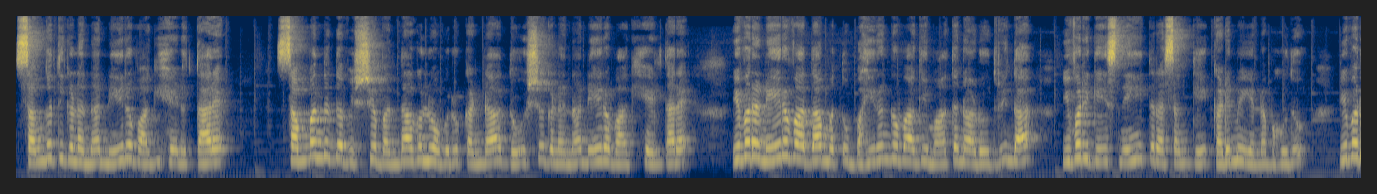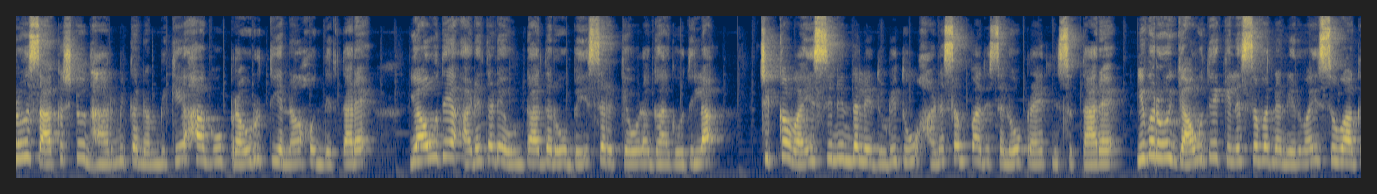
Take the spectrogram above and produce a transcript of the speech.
ಸಂಗತಿಗಳನ್ನು ನೇರವಾಗಿ ಹೇಳುತ್ತಾರೆ. ಸಂಬಂಧದ ವಿಷಯ ಬಂದಾಗಲೂ ಅವರು ಕಂಡ ದೋಷಗಳನ್ನು ನೇರವಾಗಿ ಹೇಳ್ತಾರೆ. ಇವರ ನೇರವಾದ ಮತ್ತು ಬಹಿರಂಗವಾಗಿ ಮಾತನಾಡುವುದರಿಂದ ಇವರಿಗೆ ಸ್ನೇಹಿತರ ಸಂಖ್ಯೆ ಕಡಿಮೆ ಎನ್ನಬಹುದು. ಇವರು ಸಾಕಷ್ಟು ಧಾರ್ಮಿಕ ನಂಬಿಕೆ ಹಾಗೂ ಪ್ರವೃತ್ತಿಯನ್ನು ಹೊಂದಿರ್ತಾರೆ. ಯಾವುದೇ ಅಡೆತಡೆ ಉಂಟಾದರೂ ಬೇಸರಕ್ಕೆ ಒಳಗಾಗುವುದಿಲ್ಲ. ಚಿಕ್ಕ ವಯಸ್ಸಿನಿಂದಲೇ ದುಡಿದು ಹಣ ಸಂಪಾದಿಸಲು ಪ್ರಯತ್ನಿಸುತ್ತಾರೆ. ಇವರು ಯಾವುದೇ ಕೆಲಸವನ್ನು ನಿರ್ವಹಿಸುವಾಗ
